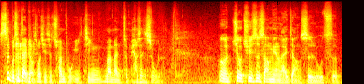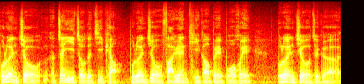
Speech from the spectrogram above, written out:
是不是代表说，其实川普已经慢慢准备要认输了？呃，就趋势上面来讲是如此，不论就争议州的计票，不论就法院提告被驳回，不论就这个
